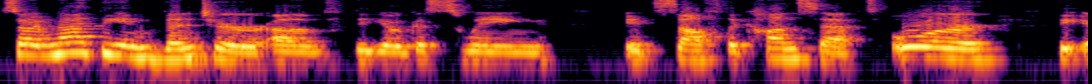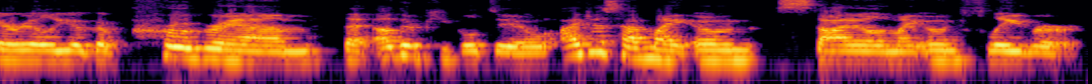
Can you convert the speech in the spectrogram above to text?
So I'm not the inventor of the yoga swing itself, the concept, or the aerial yoga program that other people do. I just have my own style and my own flavor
